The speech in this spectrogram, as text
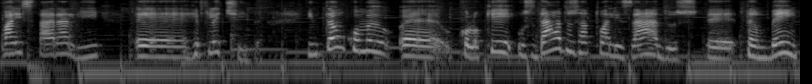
vai estar ali é, refletida. Então, como eu é, coloquei, os dados atualizados é, também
